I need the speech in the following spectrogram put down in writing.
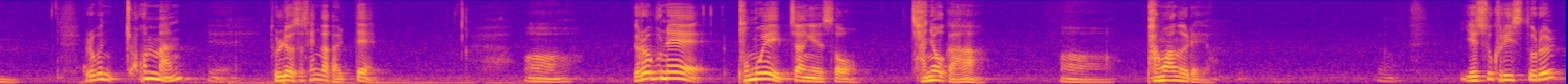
음. 여러분 조금만 예, 돌려서 생각할 때 어, 여러분의 부모의 입장에서 자녀가 어, 방황을 해요. 예수 그리스도를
